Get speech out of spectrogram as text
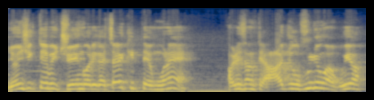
연식 대비 주행 거리가 짧기 때문에 관리 상태 아주 훌륭하고요.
